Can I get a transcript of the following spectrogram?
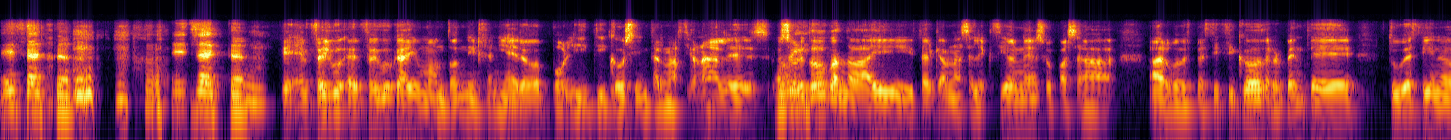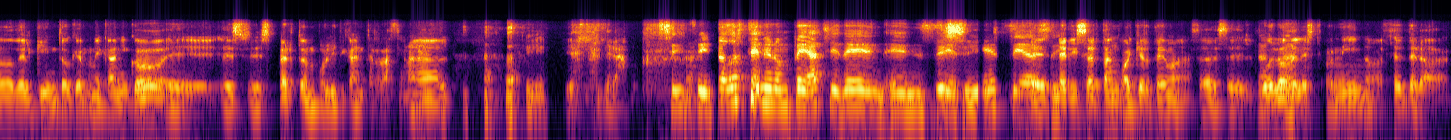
Exacto, exacto. En Facebook, en Facebook hay un montón de ingenieros, políticos, internacionales, sobre todo cuando hay cerca unas elecciones o pasa algo específico, de repente tu vecino del quinto que es mecánico eh, es experto en política internacional, y, etcétera. Sí, sí, todos tienen un PhD en, en sí, sí, Te, disertan cualquier tema, ¿sabes? El vuelo del estornino, etcétera,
